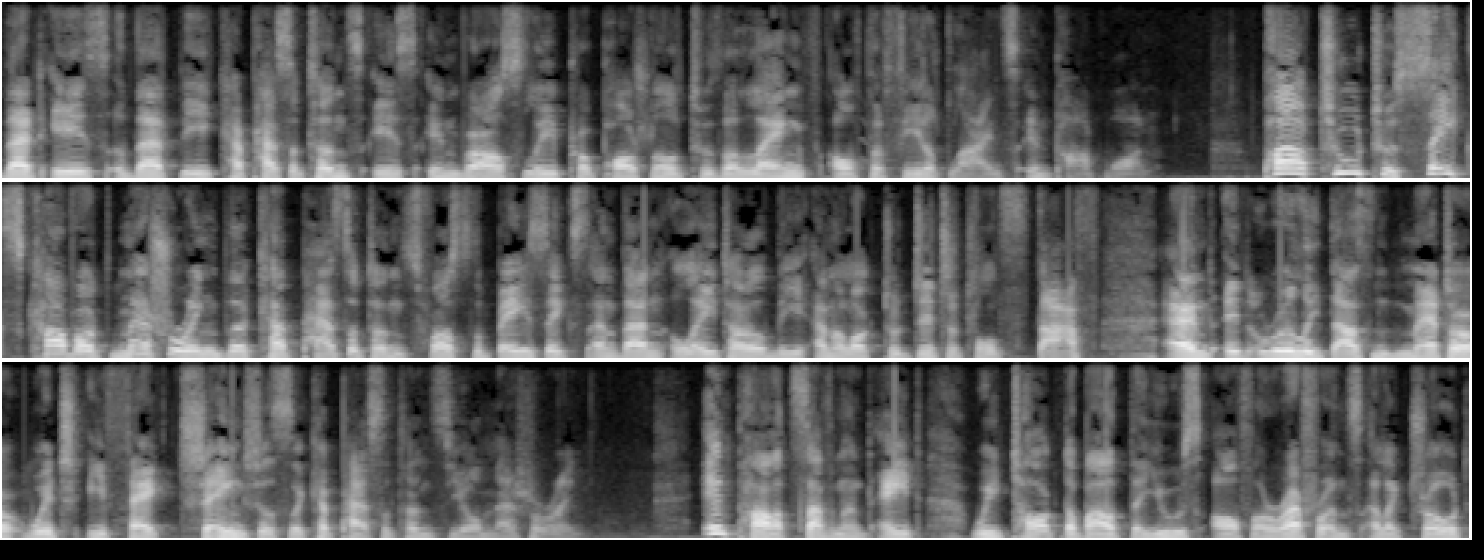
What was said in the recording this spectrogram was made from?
That is that the capacitance is inversely proportional to the length of the field lines in part one. Part 2 to 6 covered measuring the capacitance, first the basics and then later the analog to digital stuff. And it really doesn't matter which effect changes the capacitance you're measuring. In part 7 and 8, we talked about the use of a reference electrode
